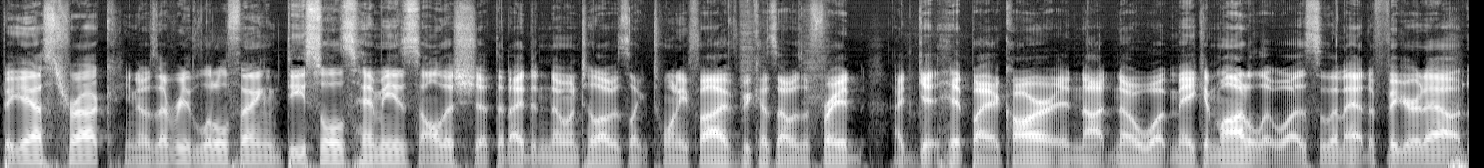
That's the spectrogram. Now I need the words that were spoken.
big ass truck. He knows every little thing, diesels, Hemis, all this shit that I didn't know until I was like 25 because I was afraid I'd get hit by a car and not know what make and model it was. So then I had to figure it out.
